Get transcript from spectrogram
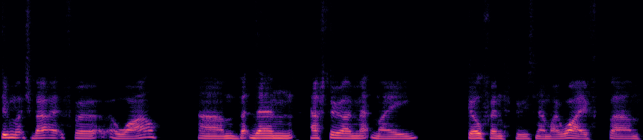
do much about it for a while. Um, but then after I met my girlfriend, who's now my wife, um,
